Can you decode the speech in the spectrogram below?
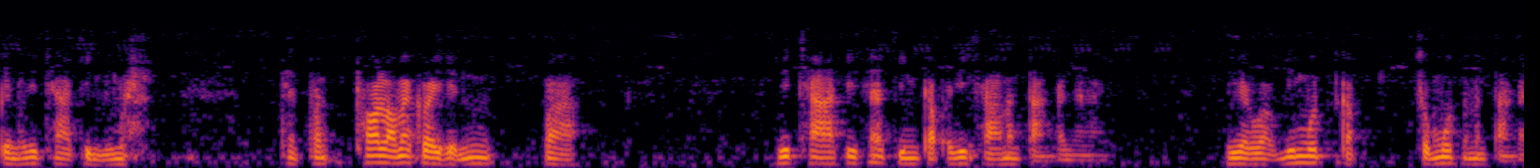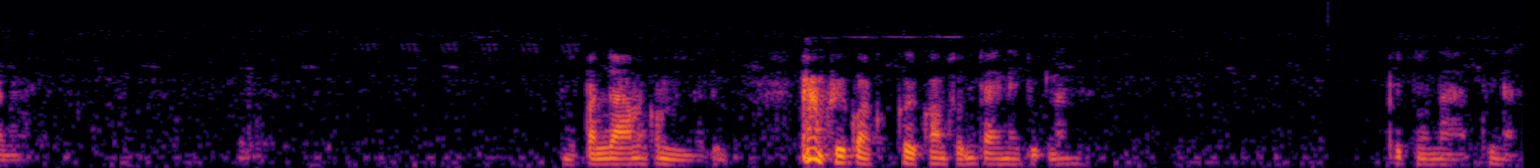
เป็นวิชาจริงหรือไม่ เพราะเราไม่เคยเห็นว่า วิชาที่แท้จริงกับอวิชามันต่างกันยังไง เรียกว่าวิมุตต์กับสมมุติมันต่างกันยังไงปัญญามันก็มีนะคือกว่าเกิดความสนใจในจุดนั้น พิจารณาที่นั้น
